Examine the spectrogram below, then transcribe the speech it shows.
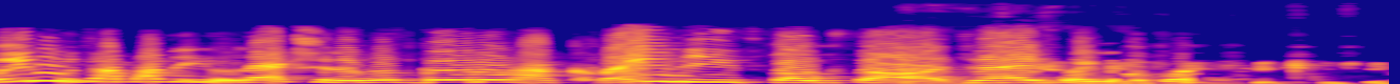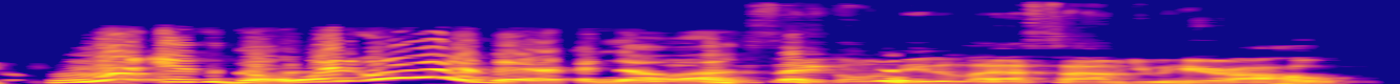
We didn't even talk about the election and what's going on, how crazy these folks are, Jay. Like, no, what is going on, America? No. Well, this ain't going to be the last time you hear, I hope.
